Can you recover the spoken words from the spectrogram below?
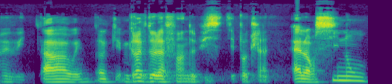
Oui, oui. Ah oui, ok. Grève de la faim depuis cette époque-là. Alors sinon,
